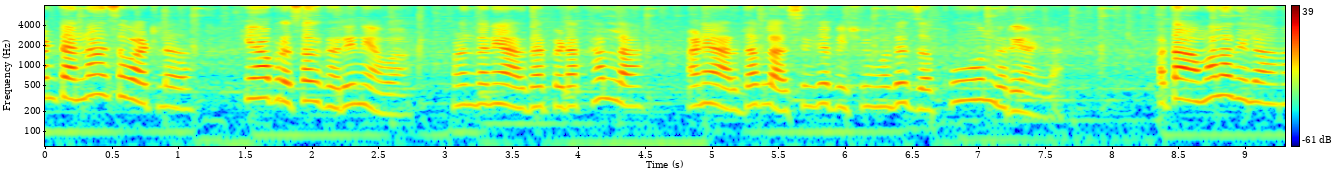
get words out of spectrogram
पण त्यांना असं वाटलं की हा प्रसाद घरी न्यावा. म्हणून त्यांनी अर्धा पेढा खाल्ला आणि अर्धा प्लास्टिकच्या पिशवीमध्ये जपून घरी आणला. आता आम्हाला दिला.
